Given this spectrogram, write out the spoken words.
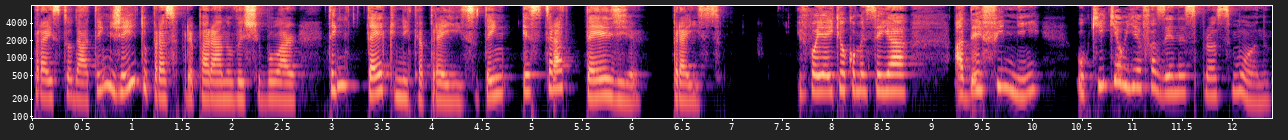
para estudar, tem jeito para se preparar no vestibular, tem técnica para isso, tem estratégia para isso. E foi aí que eu comecei a, a definir o que, que eu ia fazer nesse próximo ano.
